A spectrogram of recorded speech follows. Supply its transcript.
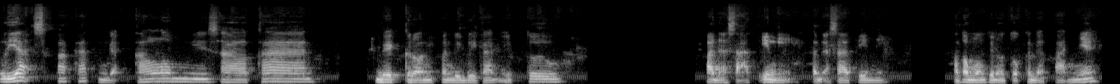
Lia sepakat nggak kalau misalkan background pendidikan itu pada saat ini, pada saat ini, atau mungkin untuk ke depannya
